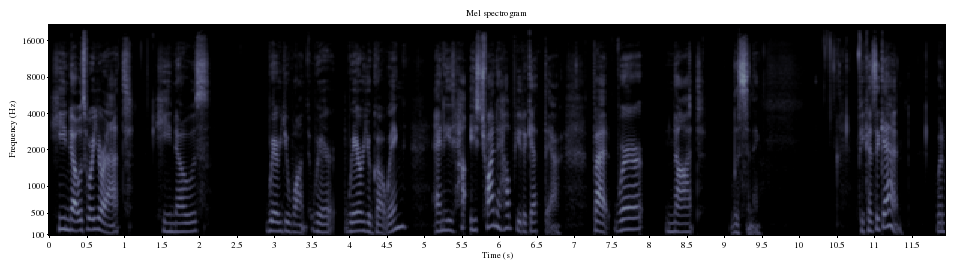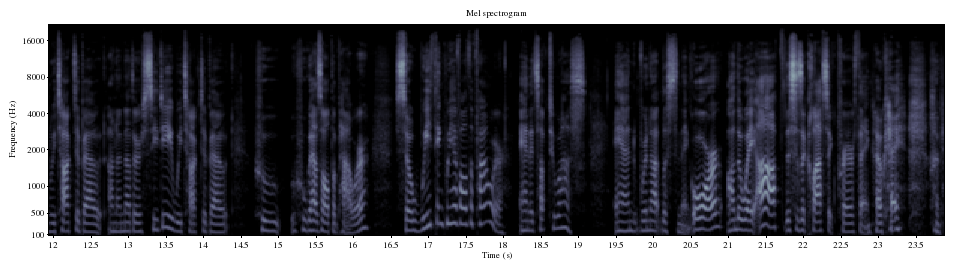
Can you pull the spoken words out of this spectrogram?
he knows where you're at. He knows where you want where where you're going, and he's he's trying to help you to get there. But we're not listening. Because again, when we talked about on another CD, we talked about who who has all the power. So we think we have all the power, and it's up to us, and we're not listening. Or on the way up, this is a classic prayer thing. Okay, okay.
